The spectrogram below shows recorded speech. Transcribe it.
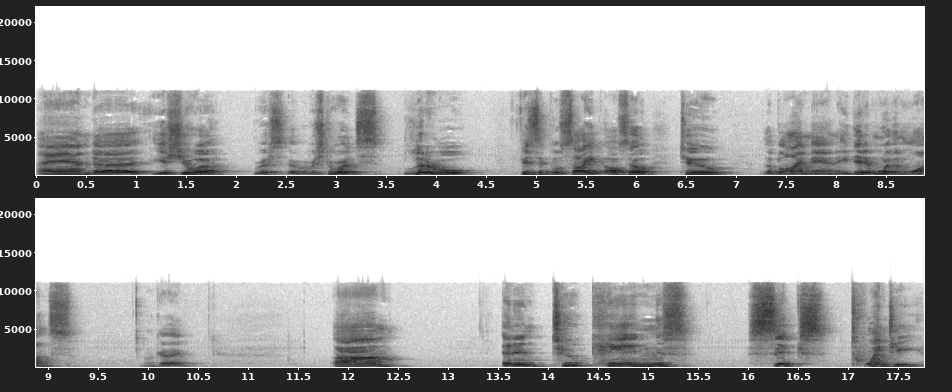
And uh, Yeshua res restored literal physical sight also to the blind man. He did it more than once. Okay? Um, and in 2 Kings 6.20,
